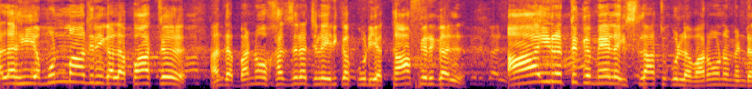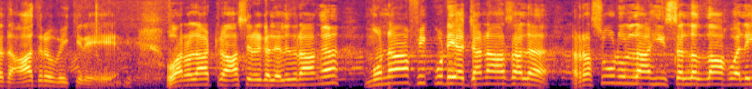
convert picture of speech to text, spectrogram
அழகிய முன்மாதிரிகளை பார்த்து அந்த பனோ ஹஸ்ரஜ்ல இருக்கக்கூடிய காஃபிர்கள் ஆயிரத்துக்கு மேல இஸ்லாத்துக்குள்ள வரணும் என்றது ஆதரவு வைக்கிறேன். வரலாற்று ஆசிரியர்கள் எழுதுறாங்க முனாஃபிக்குடைய ஜனாசால ரசூலுல்லாஹி ஸல்லல்லாஹு அலி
